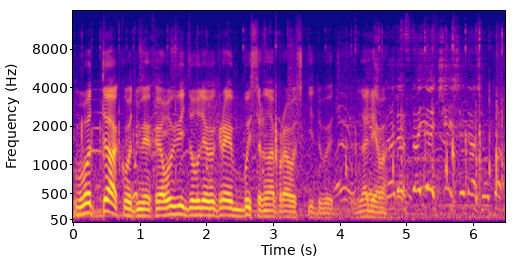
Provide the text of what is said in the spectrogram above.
Вот так вот, Михаил, увидел левый край, быстро направо скидывает, налево. надо стоять чище нашего парка.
